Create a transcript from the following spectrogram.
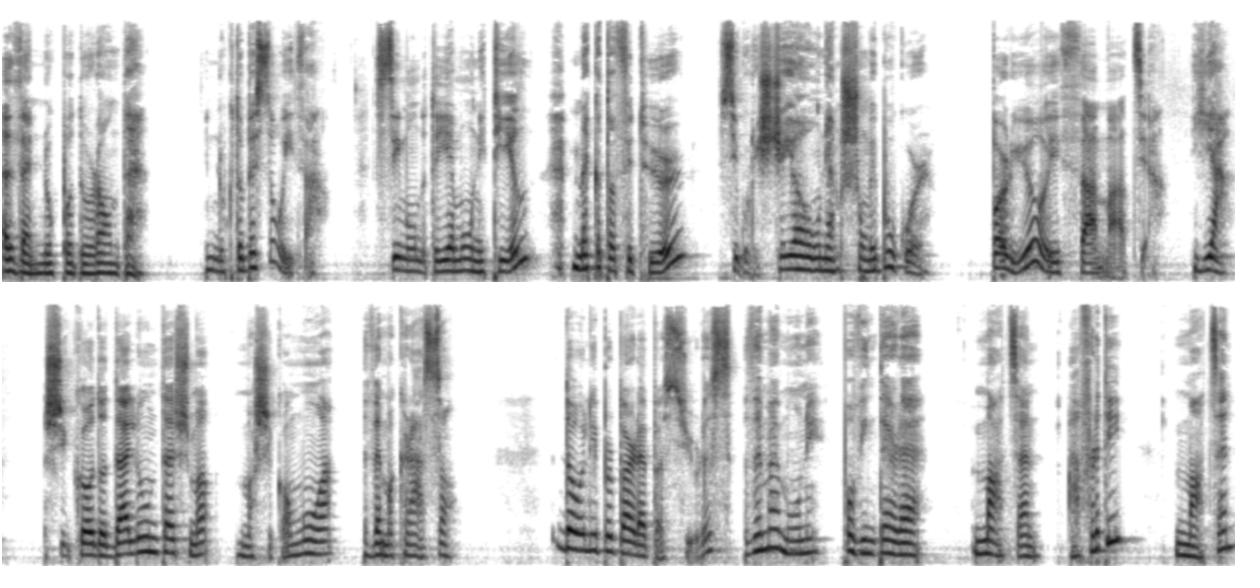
dhe nuk po duronte. Nuk të besoj, i tha. Si mund të jem unë i tillë, me këtë fytyrë? Sigurisht që jo, unë jam shumë i bukur. Por jo i tha Macja. Ja, shiko do dal unë tashmë, më shiko mua dhe më krahaso. Doli përpara pasqyrës dhe majmuni po vinte re Macen afër tij, Macen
